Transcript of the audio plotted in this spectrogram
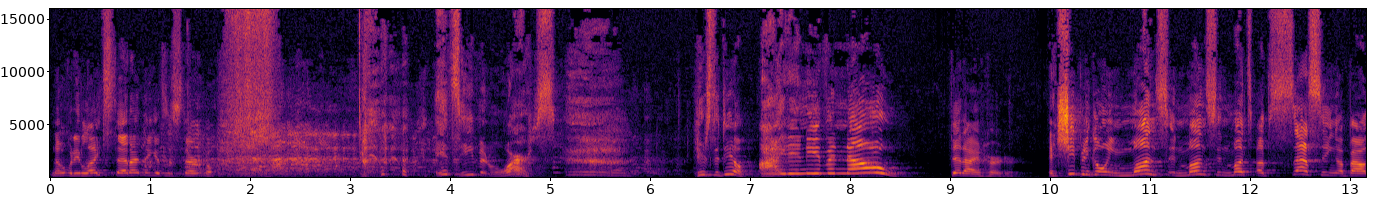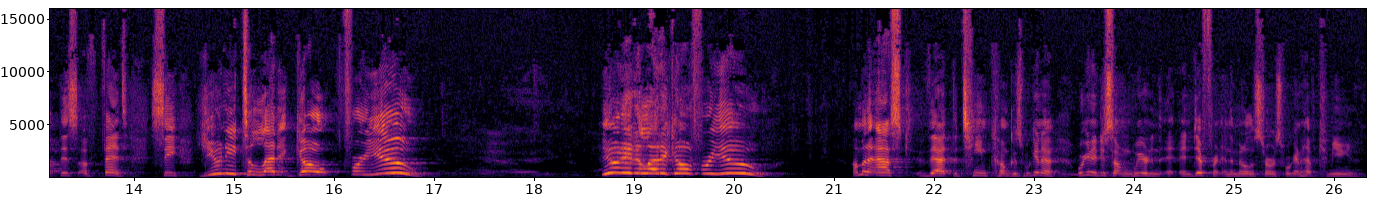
Nobody likes that. I think it's hysterical. it's even worse. Here's the deal I didn't even know that I had hurt her. And she'd been going months and months and months obsessing about this offense. See, you need to let it go for you. You need to let it go for you. I'm going to ask that the team come because we're going to we're going to do something weird and, and different in the middle of the service. We're going to have communion.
